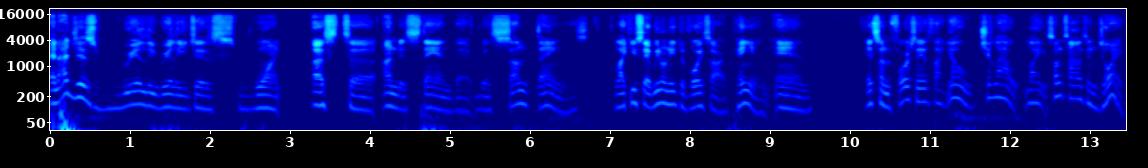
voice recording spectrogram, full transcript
And I just really, really just want us to understand that with some things, like you said, we don't need to voice our opinion. And it's unfortunate. It's like, yo, chill out. Like sometimes enjoy it.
